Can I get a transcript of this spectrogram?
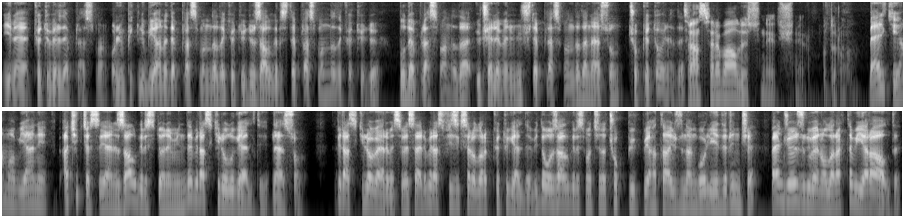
Yine kötü bir deplasman. Olimpik Ljubljana deplasmanında da kötüydü. Zalgiris deplasmanında da kötüydü. Bu deplasmanda da 3 elemenin 3 deplasmanında da Nelson çok kötü oynadı. Transfere bağlıyorsun diye düşünüyorum bu durumu. Belki ama yani açıkçası yani Zalgiris döneminde biraz kilolu geldi Nelson. Biraz kilo vermesi vesaire biraz fiziksel olarak kötü geldi. Bir de o Zalgiris maçında çok büyük bir hata yüzünden gol yedirince bence özgüven olarak da bir yara aldı.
